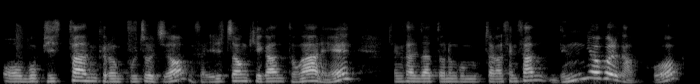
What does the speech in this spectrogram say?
어, 뭐 비슷한 그런 구조죠. 그래서 일정 기간 동안에 생산자 또는 공급자가 생산 능력을 갖고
